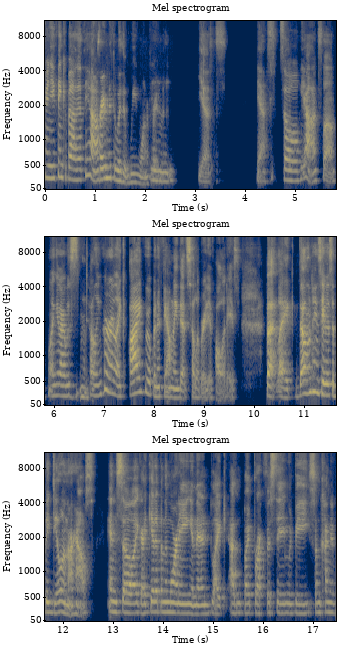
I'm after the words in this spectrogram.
When you think about it, yeah. frame it the way that we want to frame it. Mhm. Yes. Yes. So yeah, it's love. Like, and I was Mm. telling her, like, I grew up in a family that celebrated holidays, but like Valentine's Day was a big deal in our house. And so like I'd get up in the morning and then like my breakfast thing would be some kind of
